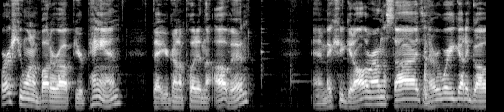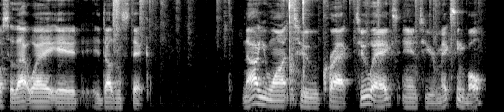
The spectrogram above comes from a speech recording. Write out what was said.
First you want to butter up your pan that you're going to put in the oven and make sure you get all around the sides and everywhere you got to go so that way it, it doesn't stick. Now you want to crack two eggs into your mixing bowl.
